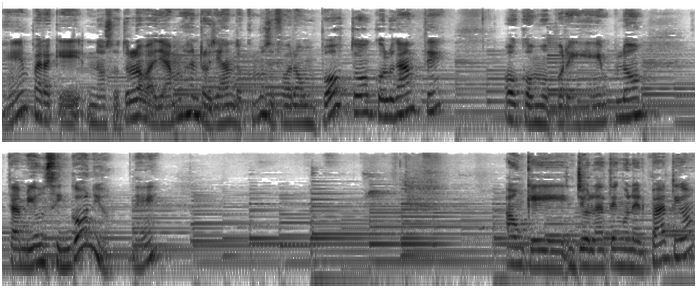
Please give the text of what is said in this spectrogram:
¿eh? para que nosotros la vayamos enrollando, como si fuera un posto colgante o como por ejemplo también un cingonio. ¿eh? Aunque yo la tengo en el patio,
